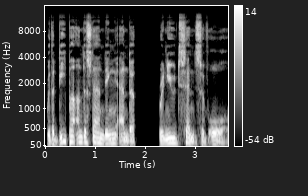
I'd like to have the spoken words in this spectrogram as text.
with a deeper understanding and a renewed sense of awe.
